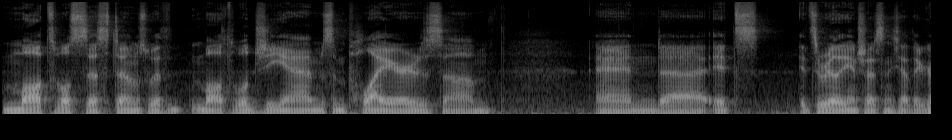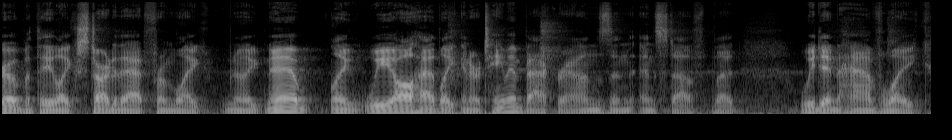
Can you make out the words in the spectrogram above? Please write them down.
multiple systems with multiple GMs and players um and uh it's it's really interesting to see how they grow but they like started that from like you know, like nah like we all had like entertainment backgrounds and and stuff but we didn't have like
